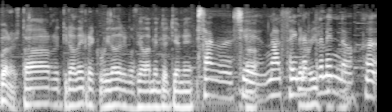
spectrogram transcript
Bueno, está retirada y recluida, desgraciadamente tiene. Está, sí, un Alzheimer gravísimo. tremendo. Ah.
